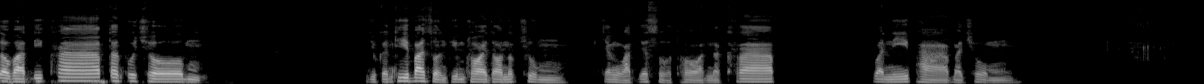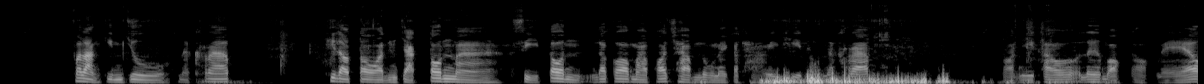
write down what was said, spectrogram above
สวัสดีครับท่านผู้ชม อยู่กันที่บ้านสวนพิมพ์พลอยดอนนกชุม จังหวัดยโสธรนะครับ วันนี้พามาชม ฝรั่งกิมจูนะครับ ที่เราตอนจากต้นมาสี่ต้น แล้วก็มาเพาะชำลงในกระถางอีกทีหนึ่งนะครับ ตอนนี้เขาเริ่มออกดอกแล้ว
